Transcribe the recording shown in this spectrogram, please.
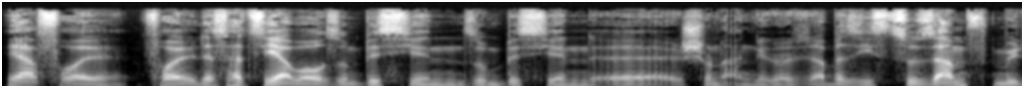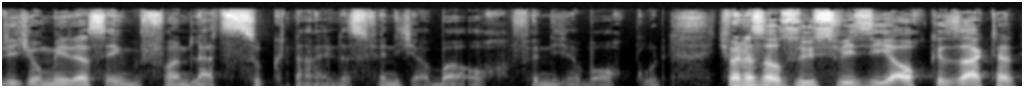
Ja, voll, voll. Das hat sie aber auch so ein bisschen, so ein bisschen äh, schon angedeutet. Aber sie ist zu sanftmütig, um mir das irgendwie von Latz zu knallen. Das finde ich aber auch, finde ich aber auch gut. Ich fand das auch süß, wie sie auch gesagt hat.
